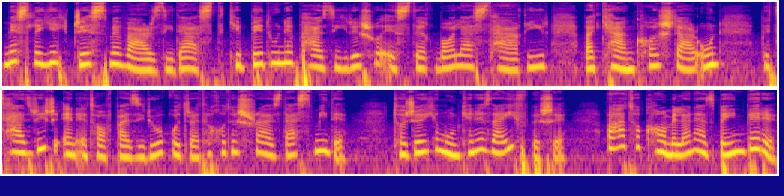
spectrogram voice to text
مثل یک جسم ورزیده است که بدون پذیرش و استقبال از تغییر و کنکاش در اون به تدریج انعطاف پذیری و قدرت خودش را از دست میده تا جایی که ممکنه ضعیف بشه و حتی کاملا از بین بره.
